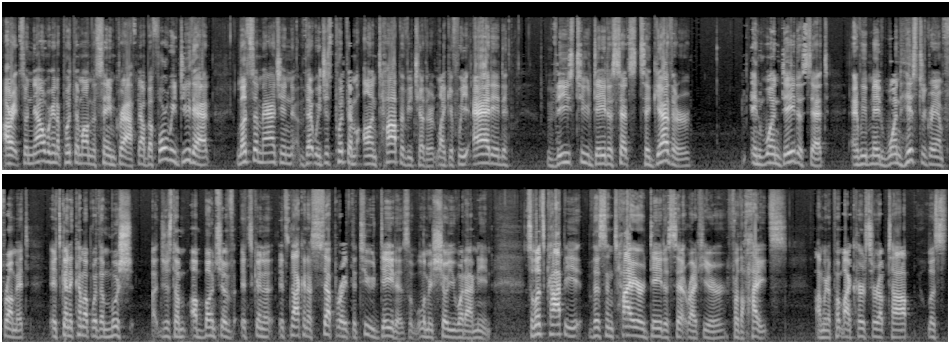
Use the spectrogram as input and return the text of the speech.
All right, so now we're going to put them on the same graph. Now, before we do that, let's imagine that we just put them on top of each other. Like if we added these two data sets together in one data set and we've made one histogram from it, it's going to come up with a mush, uh, just a, a bunch of, it's going to, it's not going to separate the two data. So let me show you what I mean. So let's copy this entire data set right here for the heights. I'm going to put my cursor up top. Let's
